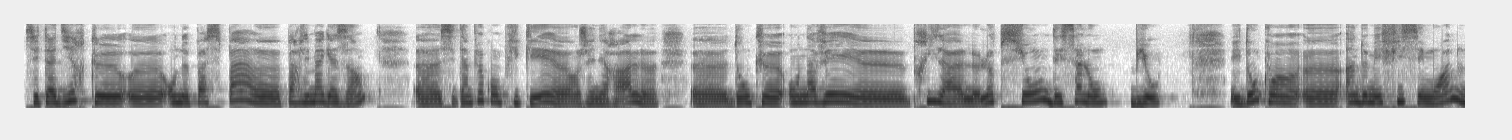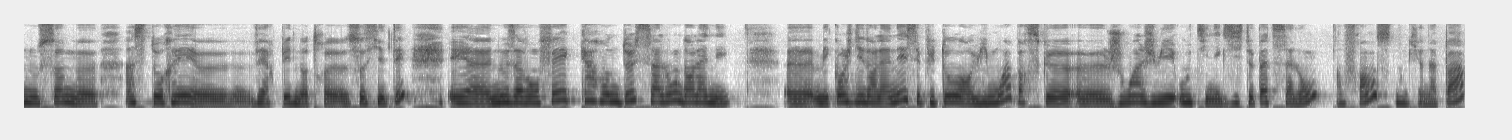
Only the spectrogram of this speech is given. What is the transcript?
C'est-à-dire que on ne passe pas par les magasins. c'est un peu compliqué en général. donc on avait pris l'option des salons bio. Et donc, euh, un de mes fils et moi, nous nous sommes euh, instaurés euh, VRP de notre société et nous avons fait 42 salons dans l'année. Euh, mais quand je dis dans l'année, c'est plutôt en huit mois parce que euh, juin, juillet, août, il n'existe pas de salon en France, donc il y en a pas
